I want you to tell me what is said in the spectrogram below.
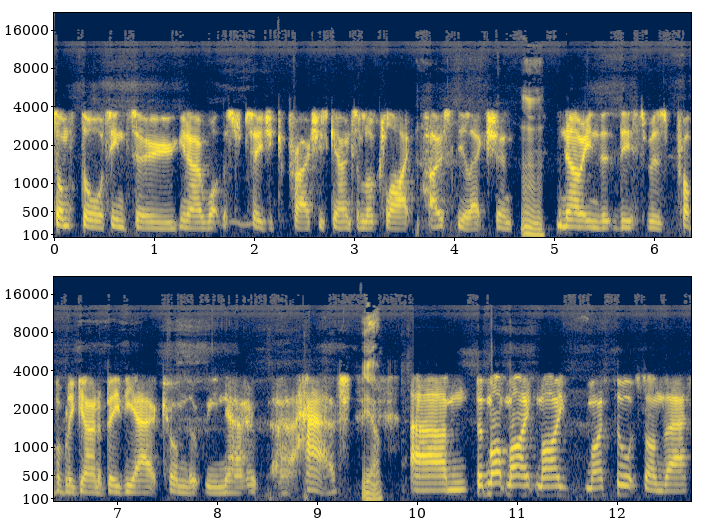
some thought into you know what the strategic approach is going to look like post the election, knowing that this was probably going to be the outcome that we now uh, have. Yeah. Um, but my, my, my, my thoughts on that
